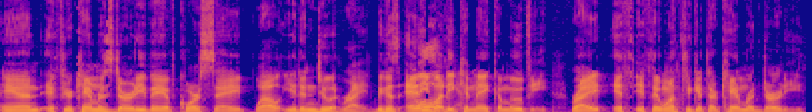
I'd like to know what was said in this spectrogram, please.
And if your camera's dirty, they of course say, "Well, you didn't do it right," because anybody can make a movie, right? If if they want to get their camera dirty.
